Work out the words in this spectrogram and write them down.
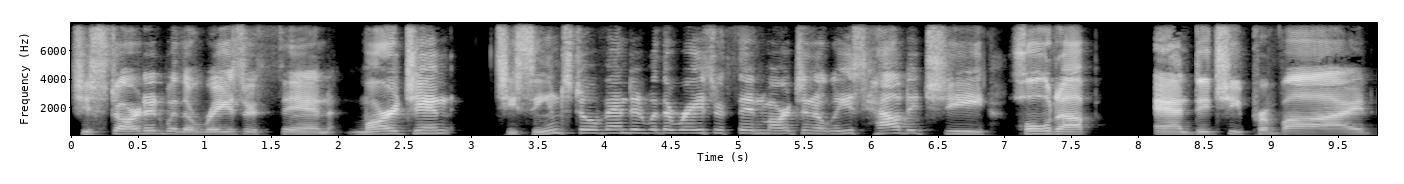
She started with a razor thin margin. She seems to have ended with a razor thin margin, at least. How did she hold up and did she provide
